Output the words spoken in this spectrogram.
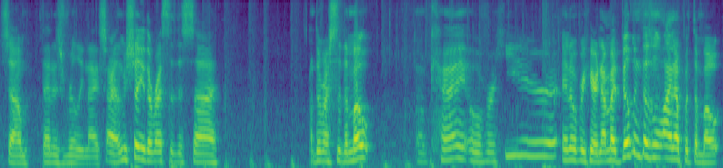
So, that is really nice. Alright, let me show you the rest of this, uh, the rest of the moat. Okay, over here, and over here. Now, my building doesn't line up with the moat,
